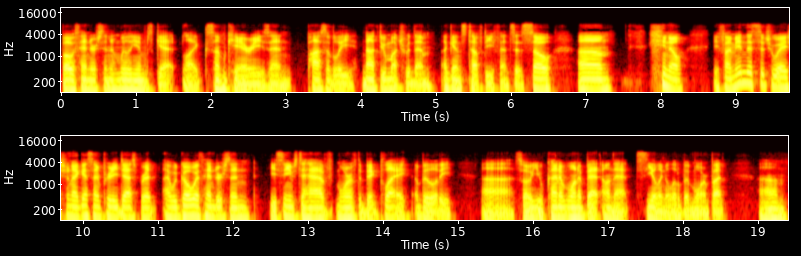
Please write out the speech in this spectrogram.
both Henderson and Williams get like some carries and possibly not do much with them against tough defenses. So, um, you know, if I'm in this situation, I guess I'm pretty desperate. I would go with Henderson. He seems to have more of the big play ability. Uh, so you kind of want to bet on that ceiling a little bit more, but um,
